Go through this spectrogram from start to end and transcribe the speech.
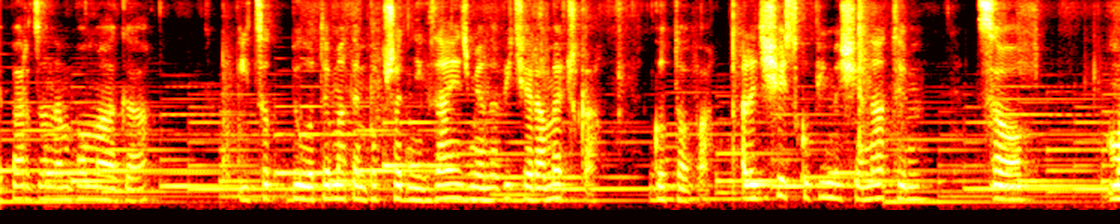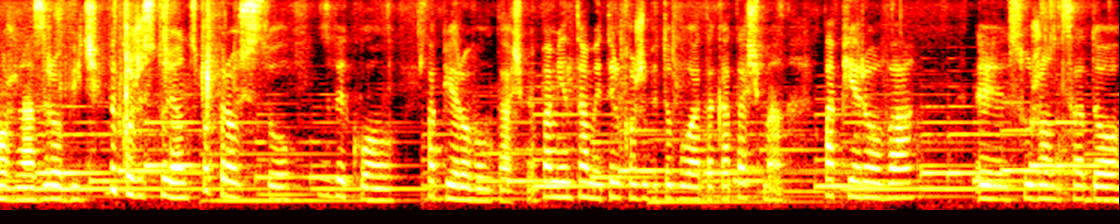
y, bardzo nam pomaga i co było tematem poprzednich zajęć, mianowicie rameczka gotowa. Ale dzisiaj skupimy się na tym, co można zrobić, wykorzystując po prostu zwykłą papierową taśmę. Pamiętamy tylko, żeby to była taka taśma papierowa, y, służąca do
